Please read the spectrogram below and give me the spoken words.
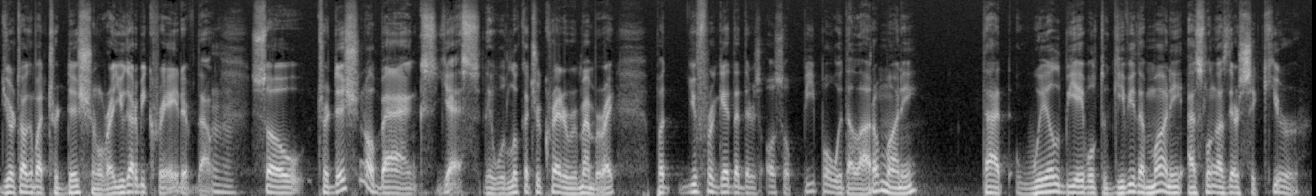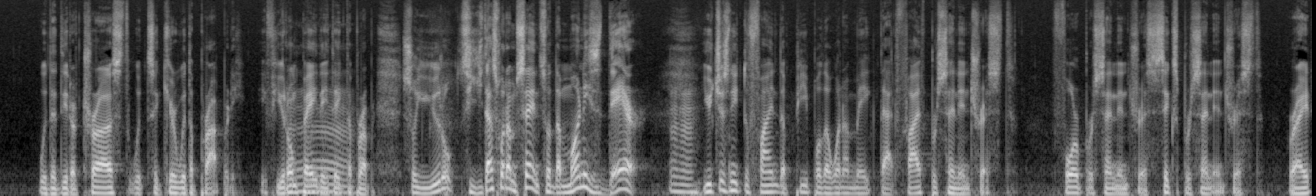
you're talking about traditional, right? You got to be creative now. Mm-hmm. So traditional banks, yes, they will look at your credit. Remember, right? But you forget that there's also people with a lot of money that will be able to give you the money as long as they're secure with the deed of trust, with secure with the property. If you don't pay, they take the property. So you don't see. That's what I'm saying. So the money's there. You just need to find the people that want to make that five percent interest, four percent interest, six percent interest, right?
